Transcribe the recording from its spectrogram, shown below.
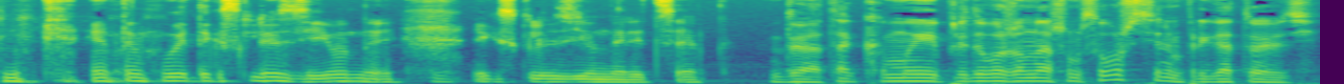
Это будет эксклюзивный, эксклюзивный рецепт. Да, так мы предложим нашим слушателям приготовить.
